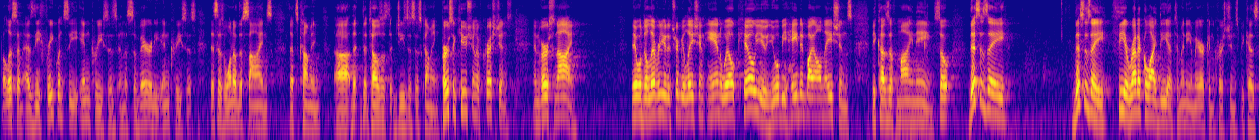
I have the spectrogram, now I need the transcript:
But listen, as the frequency increases and the severity increases, this is one of the signs that's coming uh, that, that tells us that Jesus is coming. Persecution of Christians in verse 9. They will deliver you to tribulation and will kill you. You will be hated by all nations because of my name. So this is a this is a theoretical idea to many American Christians because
